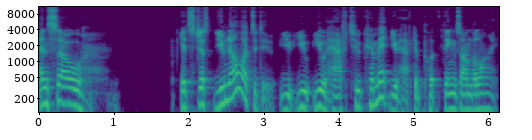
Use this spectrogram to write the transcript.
and so it's just you know what to do. You you you have to commit. You have to put things on the line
